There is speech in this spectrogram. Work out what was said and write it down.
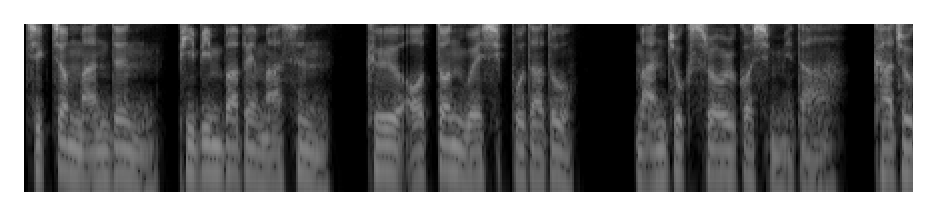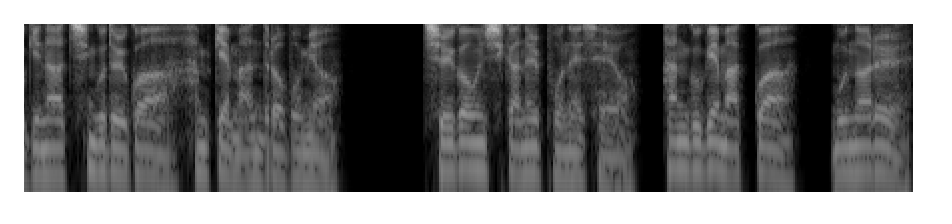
직접 만든 비빔밥의 맛은 그 어떤 외식보다도 만족스러울 것입니다. 가족이나 친구들과 함께 만들어 보며 즐거운 시간을 보내세요. 한국의 맛과 문화를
